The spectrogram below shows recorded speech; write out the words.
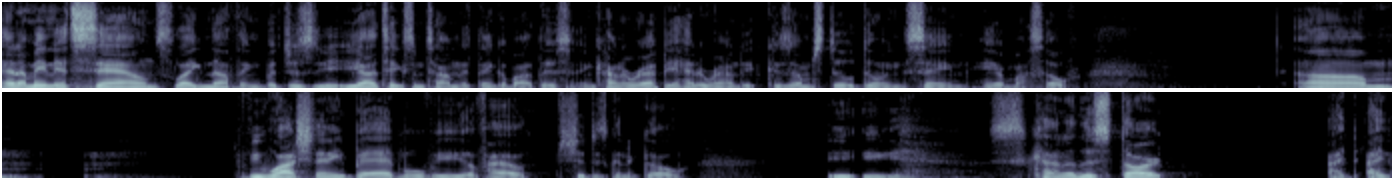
And I mean, it sounds like nothing, but just you gotta take some time to think about this and kind of wrap your head around it because I'm still doing the same here myself. Um, if you watched any bad movie of how shit is gonna go, it's kind of the start. I, I,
